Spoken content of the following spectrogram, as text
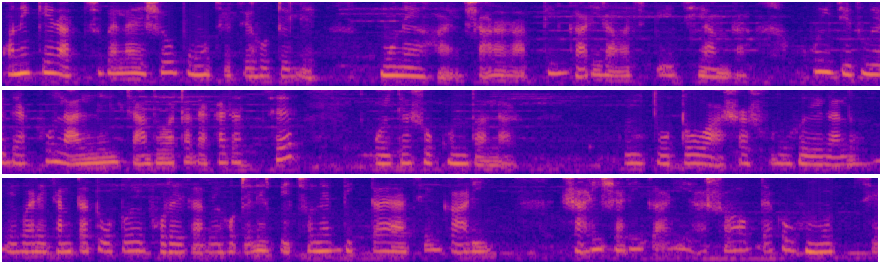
অনেকে রাত্রিবেলা এসেও পৌঁছেছে হোটেলে, মনে হয়। সারা রাত্রির গাড়ির আওয়াজ পেয়েছি আমরা। ওই যে দূরে দেখো, লাল নীল চাঁদোয়াটা দেখা যাচ্ছে। ওইটা শকুন্তলার। ওই টোটো আসা শুরু হয়ে গেল। এবার এখানটা টোটোয় ভরে যাবে। হোটেলের পেছনের দিকটায় আছে গাড়ি। সারি সারি গাড়ি আর সব দেখো ঘুমোচ্ছে।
